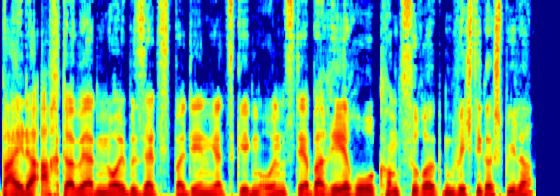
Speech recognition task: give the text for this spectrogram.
beide Achter werden neu besetzt bei denen jetzt gegen uns. Der Barrero kommt zurück, ein wichtiger Spieler.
